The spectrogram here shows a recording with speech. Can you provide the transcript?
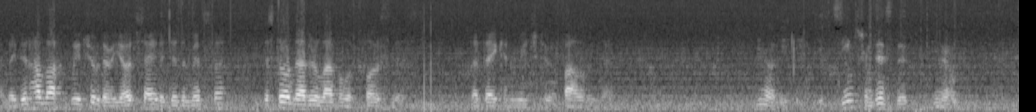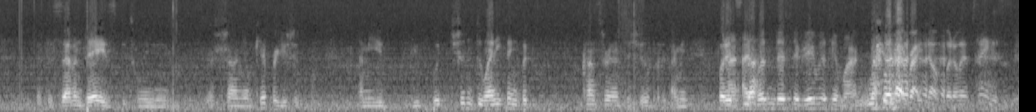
and they did halachically tshuva, they were yosei, they did the mitzvah, there's still another level of closeness that they can reach to following that. You know, it, it seems from this that, you know, that the seven days between Rosh Hashanah and Yom Kippur, you should, I mean, you, you shouldn't do anything but concentrate on Teshuvah. I mean, but it's I, not... I wouldn't disagree with you, Mark. right, right, right. No, but what I'm saying is,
